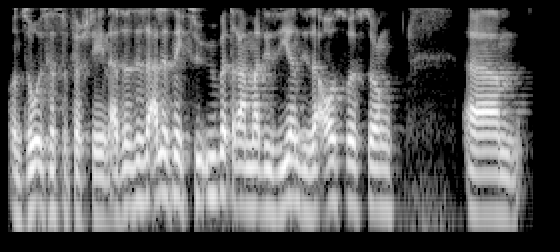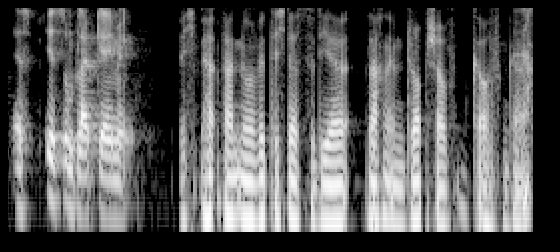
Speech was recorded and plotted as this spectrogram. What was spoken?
und so ist das zu verstehen. Also es ist alles nicht zu überdramatisieren, diese Ausrüstung. Ähm, es ist und bleibt Gaming. Ich fand nur witzig, dass du dir Sachen im Dropshop kaufen kannst.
